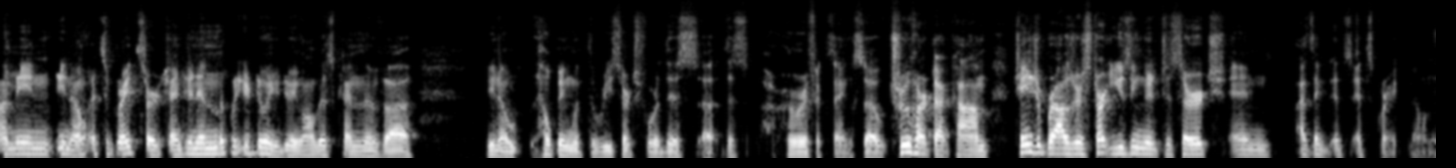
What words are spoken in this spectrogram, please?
I mean, you know, it's a great search engine, and look what you're doing. You're doing all this kind of, uh, you know, helping with the research for this uh, this horrific thing. So trueheart.com. Change your browser, start using it to search, and I think it's it's great, Melanie.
